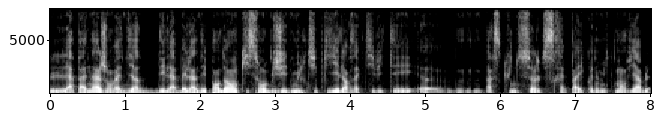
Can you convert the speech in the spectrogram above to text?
l'apanage, on va dire, des labels indépendants qui sont obligés de multiplier leurs activités euh, parce qu'une seule serait pas économiquement viable.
